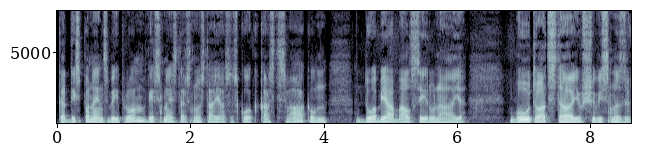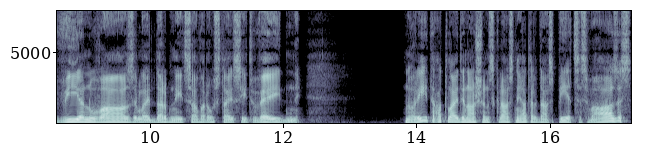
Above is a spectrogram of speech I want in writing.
Kad disponents bija prom, virsmeistars nostājās uz koka kastes vāka un dobjā balsī runāja: būtu atstājuši vismaz vienu vāzi, lai darbnīcā var uztaisīt veidni. No rīta atlaidināšanas krāsnī atradās piecas vāzes,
